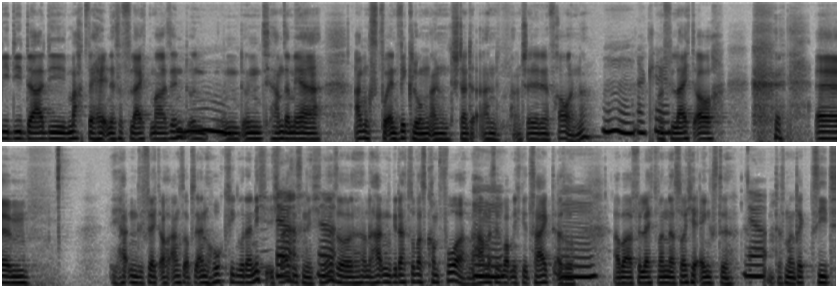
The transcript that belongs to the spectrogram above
wie die da die Machtverhältnisse vielleicht mal sind Mhm. und, und, und haben da mehr Angst vor Entwicklung anstatt an, anstelle der Frauen. Ne? Und Okay. vielleicht auch ähm, hatten sie vielleicht auch Angst, ob sie einen hochkriegen oder nicht. Ich Ja, weiß es nicht. ja. Mhm. Ne? So, und hatten gedacht, sowas kommt vor. Wir haben es ja überhaupt nicht gezeigt. Also, Aber vielleicht waren das solche Ängste, Ja, dass man direkt sieht.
